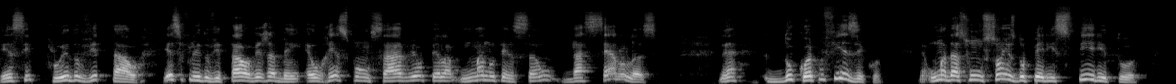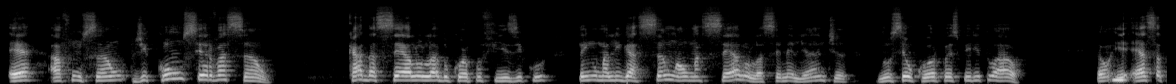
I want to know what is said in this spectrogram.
Esse fluido vital. Esse fluido vital, veja bem, é o responsável pela manutenção das células né, do corpo físico. Uma das funções do perispírito é a função de conservação. Cada célula do corpo físico tem uma ligação a uma célula semelhante no seu corpo espiritual. Então, essa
